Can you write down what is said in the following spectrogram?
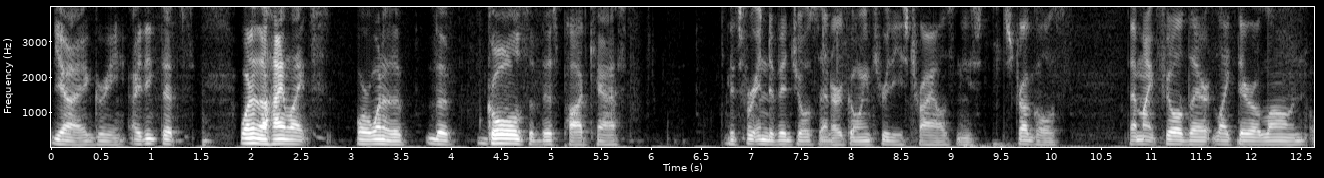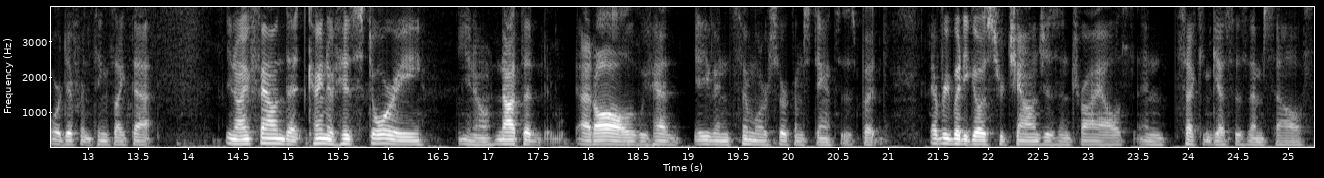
Yeah, I agree. I think that's one of the highlights or one of the, the goals of this podcast is for individuals that are going through these trials and these struggles that might feel they're like they're alone or different things like that. You know, I found that kind of his story, you know, not that at all we've had even similar circumstances, but everybody goes through challenges and trials and second guesses themselves,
